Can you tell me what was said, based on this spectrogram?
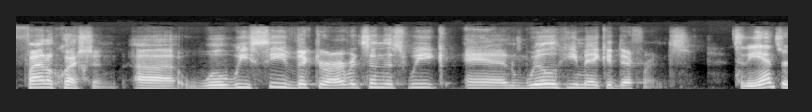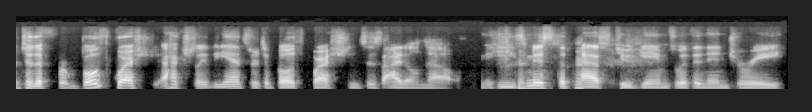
Final question: uh, Will we see Victor Arvidsson this week, and will he make a difference? So the answer to the both question, actually, the answer to both questions is I don't know. He's missed the past two games with an injury.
